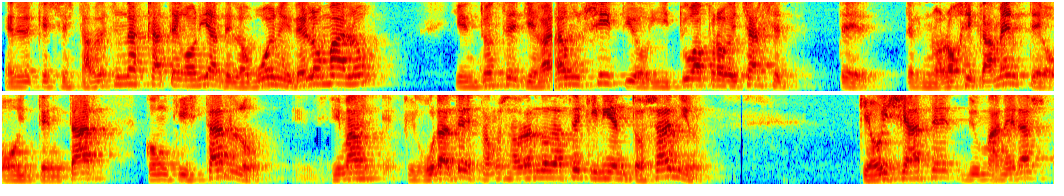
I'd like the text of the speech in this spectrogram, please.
en el que se establecen unas categorías de lo bueno y de lo malo, y entonces llegar a un sitio y tú aprovecharse tecnológicamente o intentar conquistarlo, encima, figúrate, estamos hablando de hace 500 años, que hoy se hace de maneras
